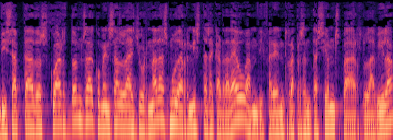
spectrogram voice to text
dissabte a dos quarts d'onze comencen les jornades modernistes a Cardedeu amb diferents representacions per la vila.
